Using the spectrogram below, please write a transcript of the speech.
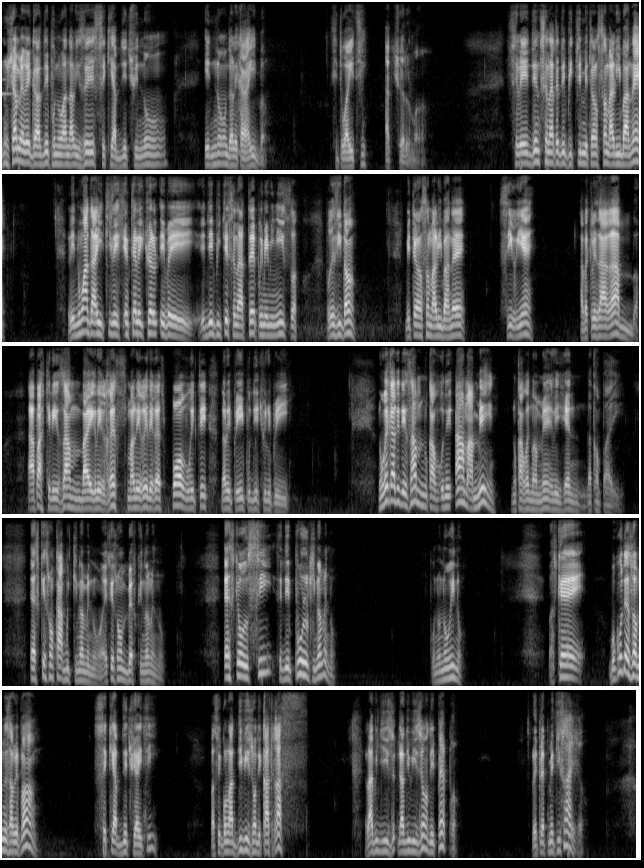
Ne jamais regarder pour nous analyser ce qui a détruit nous et nous dans les Caraïbes, surtout Haïti actuellement. C'est les sénateurs députés mettant ensemble à Libanais, les Noirs d'Haïti, les intellectuels, les députés, sénateurs, premiers ministres, présidents, mettaient ensemble à Libanais, Syriens, avec les Arabes, à partir des âmes, les restes malheureux, les restes pauvreté dans les pays pour détruire les pays. Nous regardons des âmes, nous avons des armes armées, nous avons dans main les jeunes de la campagne. Est-ce qu'ils sont cabrit qui n'emmènent nous? Est-ce qu'ils sont bœufs qui n'emmènent nous? Est-ce que aussi c'est des poules qui n'emmènent nous? Pour nous nourrir nous. Parce que beaucoup des hommes ne savaient pas ce qui a détruit Haïti. Parce qu'on a la division des quatre races, la, division des peuples, les peuples métissages.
